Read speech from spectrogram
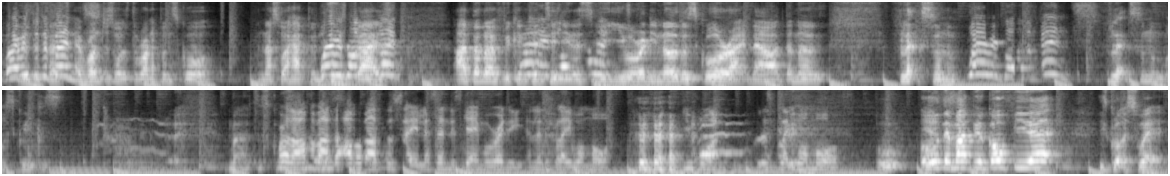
Where is the defense? Everyone just wants to run up and score, and that's what happens. Where is our Guys, defense? I don't know if we can Where continue this. You, defense? you already know the score right now. I don't know. Flex on them. Where is our defense? Flex on them, my squeakers. Might have to score. Brother, I'm about to. I'm about to say, let's end this game already, and let's play one more. You've won. Let's play one more. Oh, oh, there might be a goal for you there. He's got to sweat it.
